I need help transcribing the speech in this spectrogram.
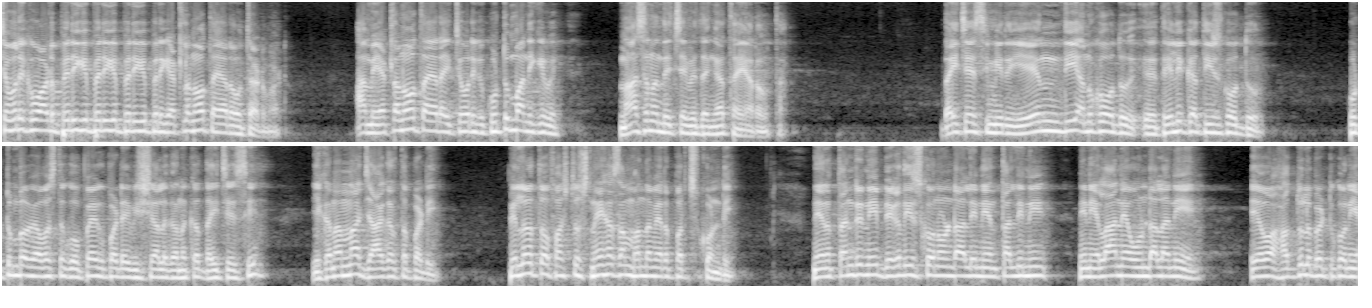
చివరికి వాడు పెరిగి పెరిగి పెరిగి పెరిగి ఎట్లనో తయారవుతాడు వాడు. ఆమె ఎట్లనో తయారై చివరికి కుటుంబానికి నాశనం తెచ్చే విధంగా తయారవుతారు. దయచేసి మీరు ఏంది అనుకోవద్దు తేలిగ్గా తీసుకోవద్దు. కుటుంబ వ్యవస్థకు ఉపయోగపడే విషయాలు కనుక దయచేసి ఇకనన్నా జాగ్రత్త పడి పిల్లలతో ఫస్ట్ స్నేహ సంబంధం ఏర్పరచుకోండి. నేను తండ్రిని బిగదీసుకొని ఉండాలి నేను తల్లిని నేను ఇలానే ఉండాలని ఏవో హద్దులు పెట్టుకొని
